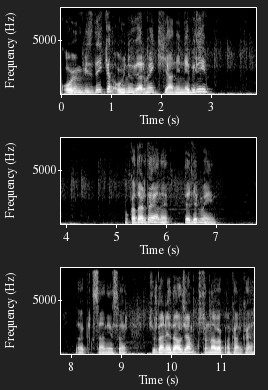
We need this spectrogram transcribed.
oyun bizdeyken oyunu vermek yani ne bileyim. O kadar da yani delirmeyin. Daha 40 saniyesi var. Şuradan ede alacağım. Kusuruna bakma kanka.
